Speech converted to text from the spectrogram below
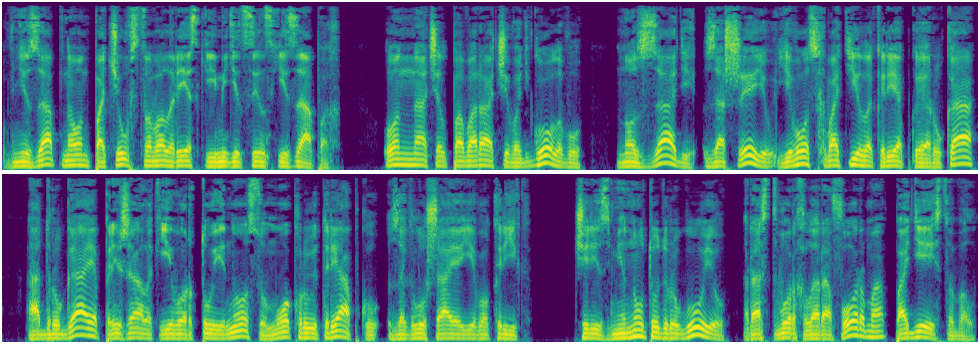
Внезапно он почувствовал резкий медицинский запах. Он начал поворачивать голову, но сзади, за шею, его схватила крепкая рука, а другая прижала к его рту и носу мокрую тряпку, заглушая его крик. Через минуту-другую раствор хлороформа подействовал.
